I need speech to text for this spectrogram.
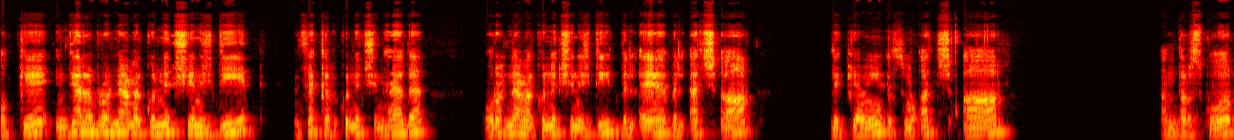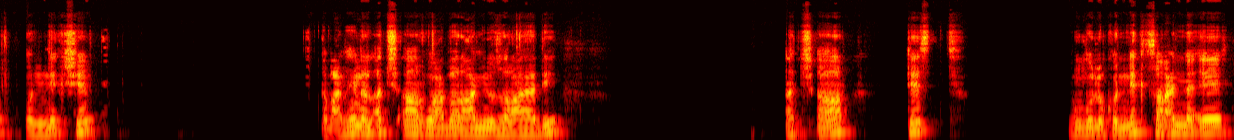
okay نجرب نروح نعمل connection جديد نسكر ال connection هذا ونروح نعمل connection جديد بالايه بال HR click يمين اسمه HR underscore connection طبعا هنا ال HR هو عبارة عن user عادي. HR test بنقول له connect صار عندنا إيه؟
